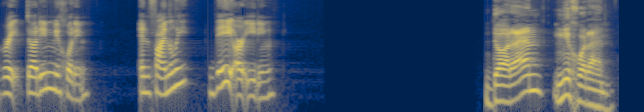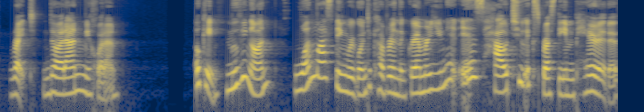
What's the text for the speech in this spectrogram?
Great, دارین میخورین. And finally, they are eating. دارن میخورن. Right, دارن میخورن. Okay, moving on. One last thing we're going to cover in the grammar unit is how to express the imperative.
